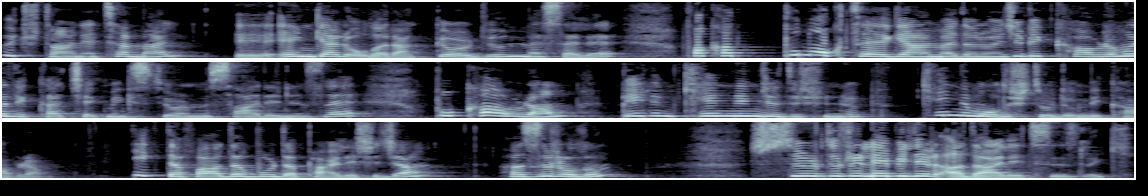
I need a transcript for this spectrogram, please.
3 tane temel e, engel olarak gördüğüm mesele. Fakat bu noktaya gelmeden önce bir kavrama dikkat çekmek istiyorum müsaadenizle. Bu kavram benim kendimce düşünüp kendim oluşturduğum bir kavram. İlk defa da burada paylaşacağım. Hazır olun. Sürdürülebilir adaletsizlik.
